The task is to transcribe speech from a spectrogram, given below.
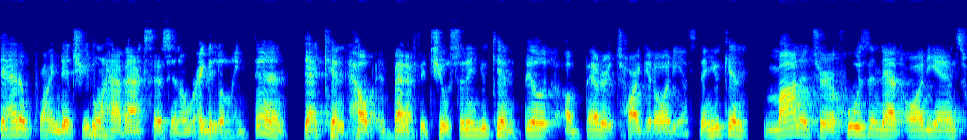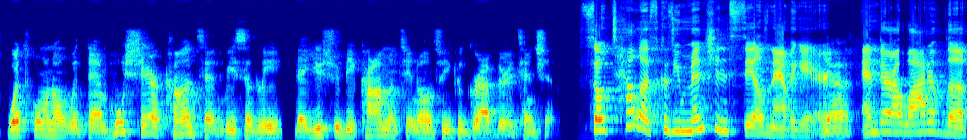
data point that you don't have access in a regular LinkedIn that can help and benefit you. So then you can build a better target audience. Then you can monitor who's in that audience, what's going on with them, who share content recently that you should be commenting on so you could grab their attention. So tell us, because you mentioned Sales Navigator, yes. and there are a lot of the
